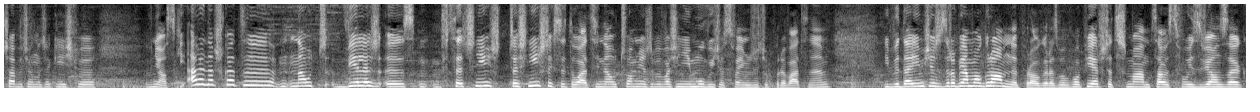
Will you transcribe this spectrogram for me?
trzeba wyciągnąć jakieś e, wnioski. Ale na przykład e, wiele e, wcześniejszych sytuacji nauczyło mnie, żeby właśnie nie mówić o swoim życiu prywatnym. I wydaje mi się, że zrobiłam ogromny progres, bo po pierwsze trzymałam cały swój związek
